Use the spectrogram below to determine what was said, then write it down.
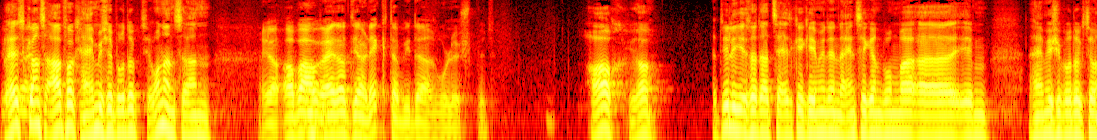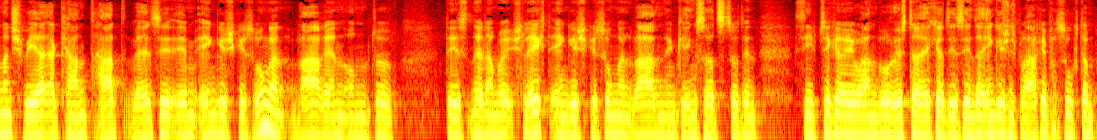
weil es ganz einfach heimische Produktionen sind. Ja, aber auch weil der Dialekt da wieder eine Rolle spielt. Auch, ja. Natürlich, es hat eine Zeit gegeben in den 90ern, wo man äh, eben heimische Produktionen schwer erkannt hat, weil sie eben englisch gesungen waren und äh, das nicht einmal schlecht englisch gesungen waren, im Gegensatz zu den 70er Jahren, wo Österreicher, die es in der englischen Sprache versucht haben,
